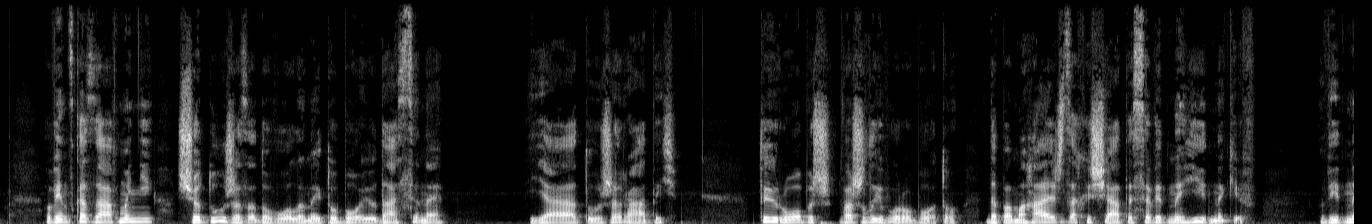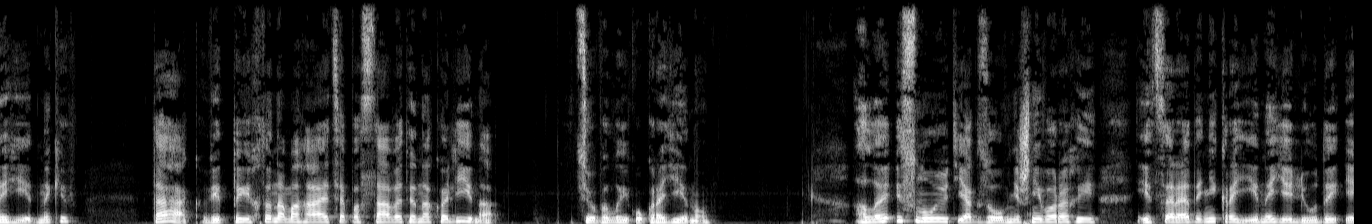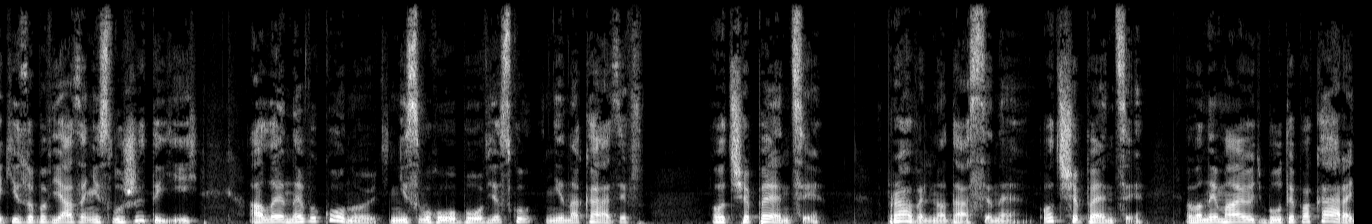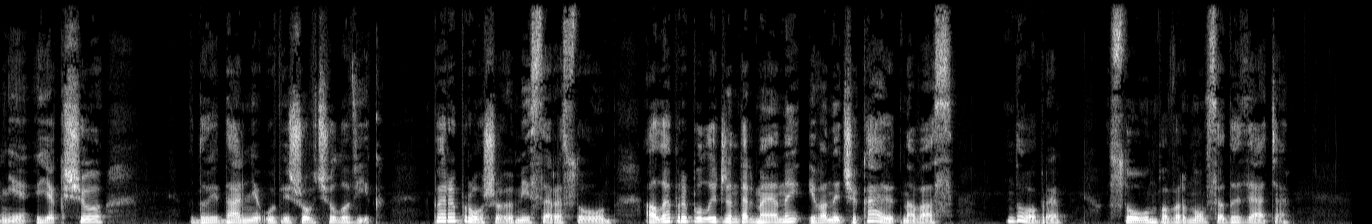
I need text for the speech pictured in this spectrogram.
Він сказав мені, що дуже задоволений тобою, Дастіне. Я дуже радий. Ти робиш важливу роботу, допомагаєш захищатися від негідників. Від негідників? Так, від тих, хто намагається поставити на коліна цю велику країну. Але існують як зовнішні вороги, і всередині країни є люди, які зобов'язані служити їй, але не виконують ні свого обов'язку, ні наказів. От щепенці. Правильно, Дасіне, от щепенці. Вони мають бути покарані, якщо до їдальні увійшов чоловік. Перепрошую, містере Стоун, але прибули джентльмени, і вони чекають на вас. Добре. Стоун повернувся до зятя.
